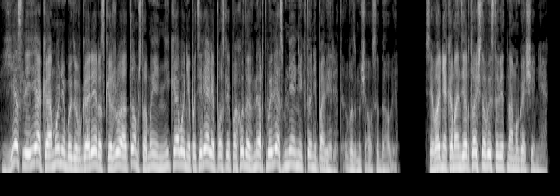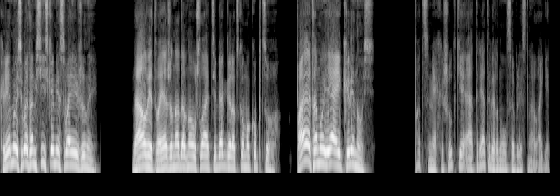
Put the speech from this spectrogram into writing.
«Если я кому-нибудь в горе расскажу о том, что мы никого не потеряли после похода в мертвый лес, мне никто не поверит», — возмущался Далви. «Сегодня командир точно выставит нам угощение. Клянусь в этом сиськами своей жены. «Далви, твоя жена давно ушла от тебя к городскому купцу. Поэтому я и клянусь!» Под смех и шутки отряд вернулся в лесной лагерь.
